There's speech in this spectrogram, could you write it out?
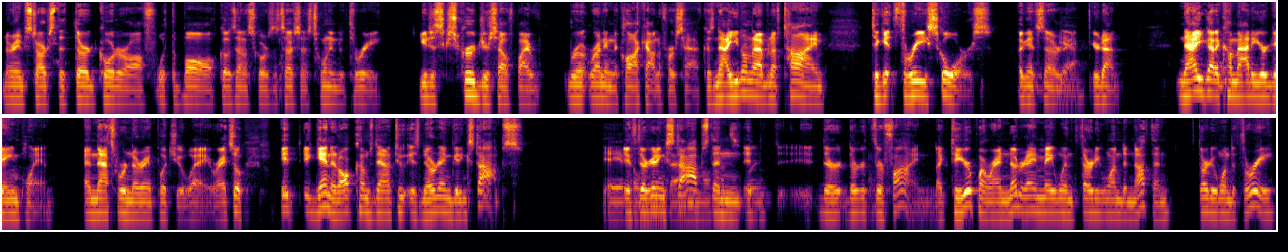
Notre Dame starts the third quarter off with the ball, goes down and scores a touchdown. It's twenty to three. You just screwed yourself by r- running the clock out in the first half because now you don't have enough time to get three scores against Notre Dame. You're done. Now you got to come out of your game plan, and that's where Notre Dame puts you away, right? So it again, it all comes down to is Notre Dame getting stops yeah, if they're getting stops, then it, they're they're they're fine. Like to your point, Ryan, Notre Dame may win thirty-one to nothing, thirty-one to three,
